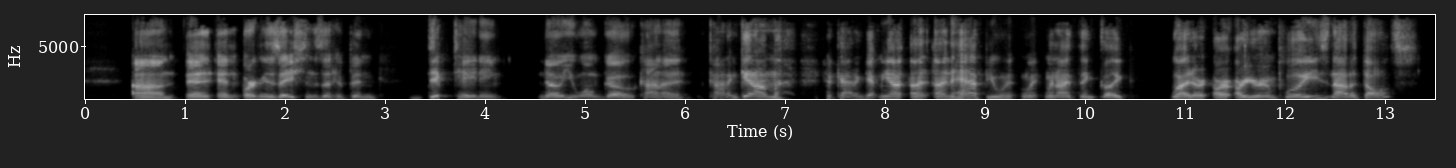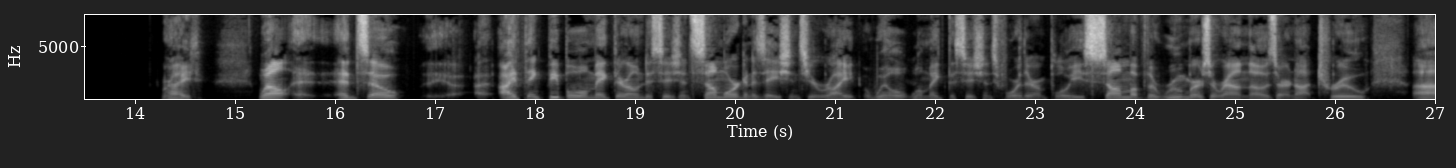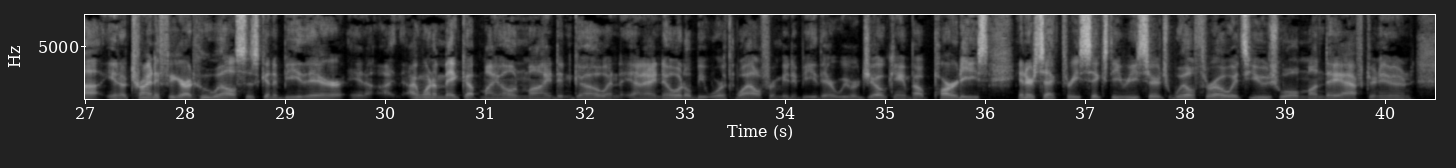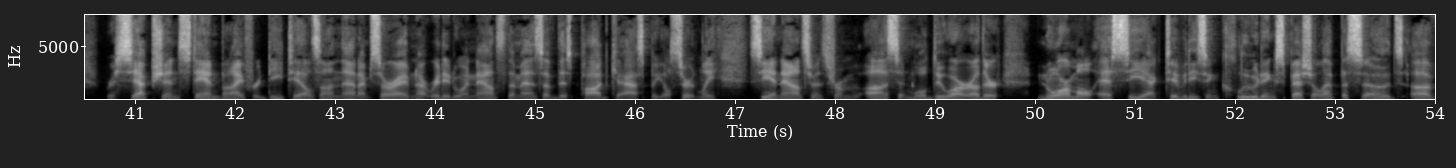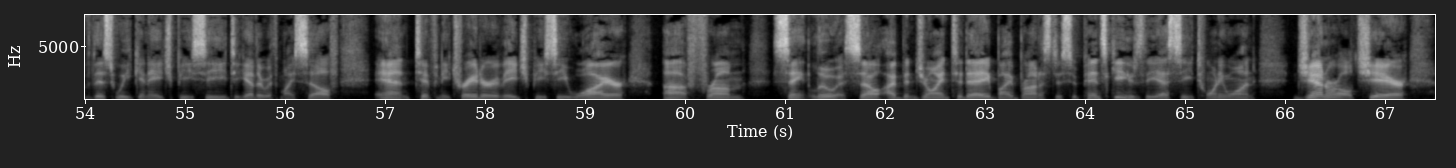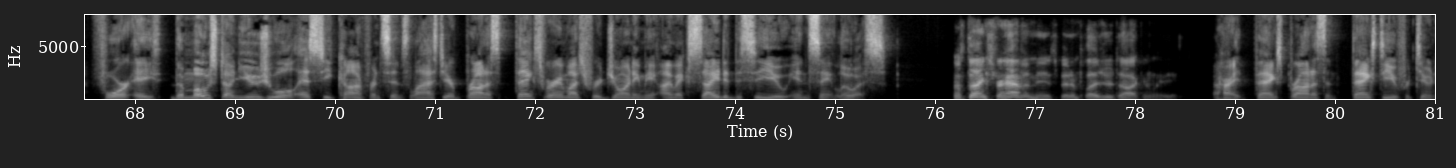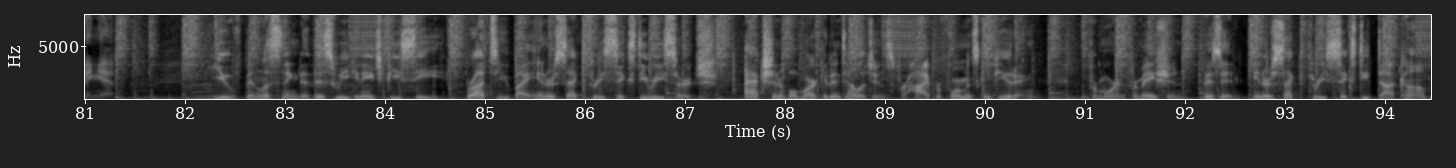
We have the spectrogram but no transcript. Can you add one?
Um, and, and organizations that have been dictating, no, you won't go, kind of kind of get on my, kind of get me uh, un- unhappy when, when, when I think like, what are, are are your employees not adults? Right. Well, and so uh, I think people will make their own decisions. Some organizations, you're right, will will make decisions for their employees. Some of the rumors around those are not true. Uh, you know, trying to figure out who else is going to be there. You know, I, I want to make up my own mind and go, and, and I know it'll be worthwhile for me to be there. We were joking about parties. Intersect 360 Research will throw its usual Monday afternoon reception. Stand by for details on that. I'm sorry I'm not ready to announce them as of this podcast, but you'll certainly see Announcements from us, and we'll do our other normal SC activities, including special episodes of This Week in HPC, together with myself and Tiffany Trader of HPC Wire uh, from St. Louis. So I've been joined today by Bronis de Supinski, who's the SC21 General Chair for a the most unusual SC conference since last year. Bronis, thanks very much for joining me. I'm excited to see you in St. Louis. Well, thanks for having me. It's been a pleasure talking with you. All right, thanks, Bronis, and thanks to you for tuning in. You've been listening to This Week in HPC, brought to you by Intersect 360 Research, actionable market intelligence for high performance computing. For more information, visit intersect360.com.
